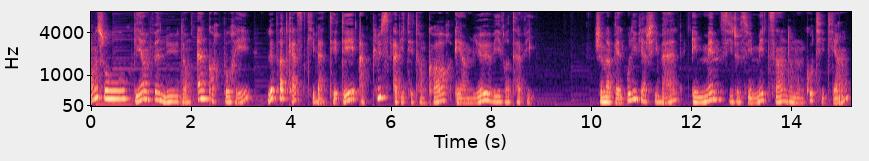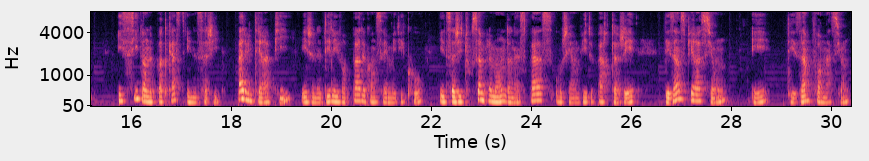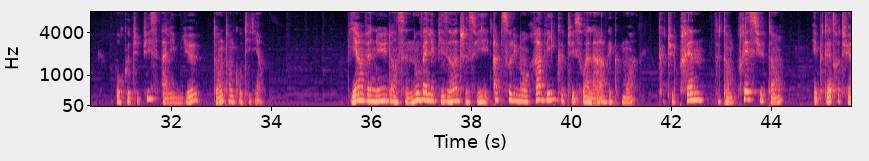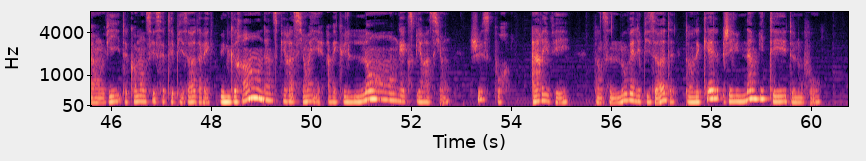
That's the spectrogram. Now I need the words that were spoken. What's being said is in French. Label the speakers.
Speaker 1: Bonjour, bienvenue dans Incorporer, le podcast qui va t'aider à plus habiter ton corps et à mieux vivre ta vie. Je m'appelle Olivia Chival et même si je suis médecin dans mon quotidien, ici dans le podcast il ne s'agit pas d'une thérapie et je ne délivre pas de conseils médicaux, il s'agit tout simplement d'un espace où j'ai envie de partager des inspirations et des informations pour que tu puisses aller mieux dans ton quotidien. Bienvenue dans ce nouvel épisode, je suis absolument ravie que tu sois là avec moi, que tu prennes de ton précieux temps et peut-être tu as envie de commencer cet épisode avec une grande inspiration et avec une longue expiration, juste pour arriver dans ce nouvel épisode dans lequel j'ai une invitée de nouveau.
